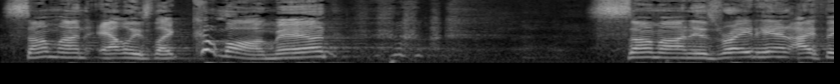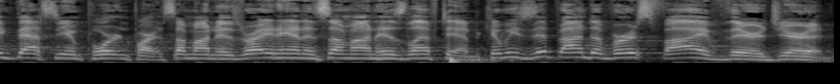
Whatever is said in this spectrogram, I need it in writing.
Some on Allie's like, come on, man. some on his right hand. I think that's the important part. Some on his right hand and some on his left hand. Can we zip on to verse 5 there, Jared?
